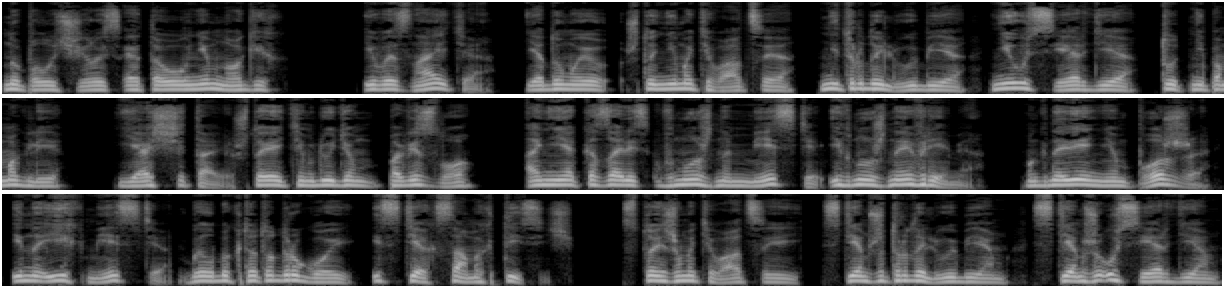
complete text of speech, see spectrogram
но получилось это у немногих. И вы знаете, я думаю, что ни мотивация, ни трудолюбие, ни усердие тут не помогли. Я считаю, что этим людям повезло. Они оказались в нужном месте и в нужное время. Мгновением позже и на их месте был бы кто-то другой из тех самых тысяч. С той же мотивацией, с тем же трудолюбием, с тем же усердием.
